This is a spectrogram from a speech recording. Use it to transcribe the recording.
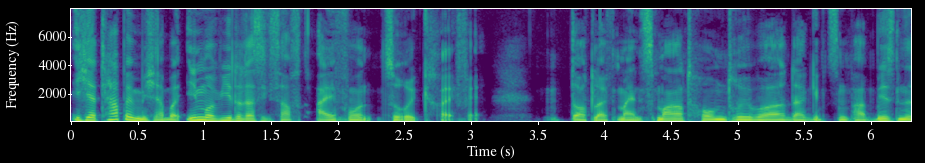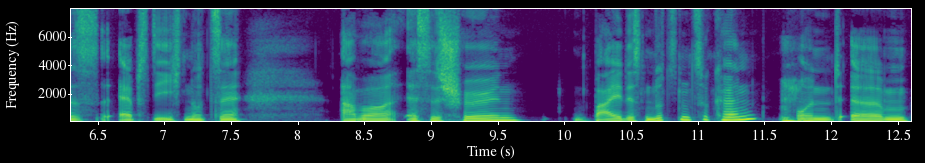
Ich ertappe mich aber immer wieder, dass ich aufs iPhone zurückgreife. Dort läuft mein Smart Home drüber, da gibt es ein paar Business-Apps, die ich nutze. Aber es ist schön, beides nutzen zu können. Mhm. Und ähm,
